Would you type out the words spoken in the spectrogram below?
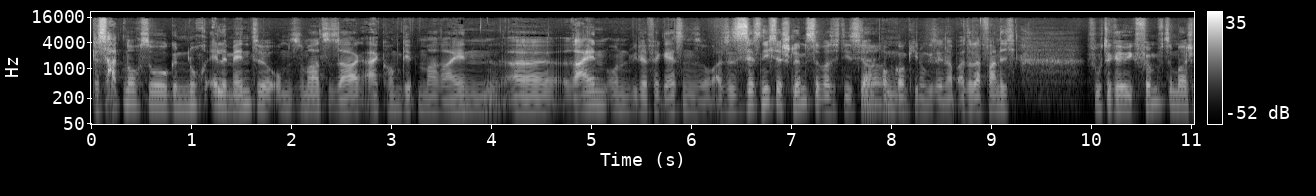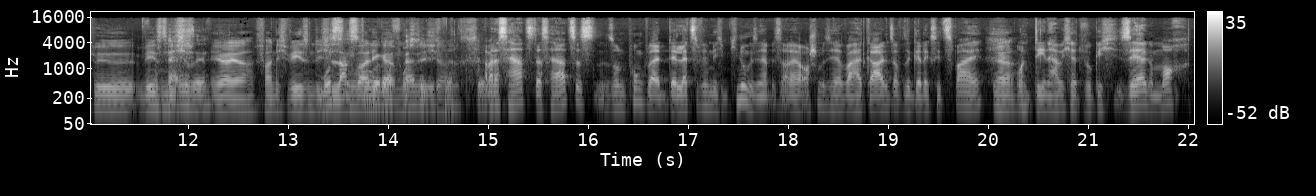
das hat noch so genug Elemente, um so mal zu sagen, ah, komm, gib mal rein, äh, rein und wieder vergessen so. Also es ist jetzt nicht das Schlimmste, was ich dieses Jahr im Popcorn-Kino gesehen habe. Also da fand ich Fluch der Karibik 5 zum Beispiel wesentlich, angesehen? ja, ja, fand ich wesentlich Musstest langweiliger, musste ich ja. Aber das Herz, das Herz ist so ein Punkt, weil der letzte Film, den ich im Kino gesehen habe, ist auch schon bisher, war halt Guardians of the Galaxy 2. Ja. Und den habe ich halt wirklich sehr gemocht.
